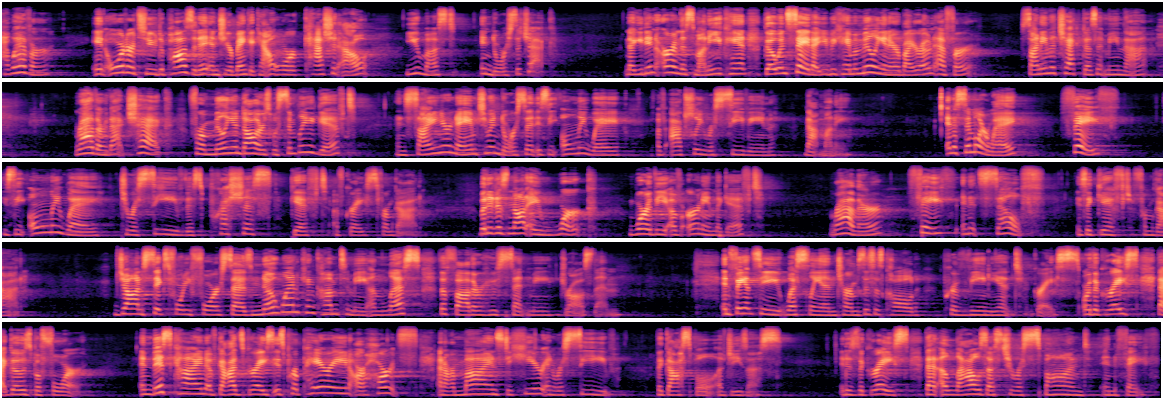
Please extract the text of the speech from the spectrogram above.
However, in order to deposit it into your bank account or cash it out, you must endorse the check. Now, you didn't earn this money. You can't go and say that you became a millionaire by your own effort. Signing the check doesn't mean that. Rather, that check for a million dollars was simply a gift, and signing your name to endorse it is the only way of actually receiving that money. In a similar way, faith is the only way to receive this precious gift of grace from God. But it is not a work worthy of earning the gift. Rather, faith in itself is a gift from God. John 6:44 says, "No one can come to me unless the Father who sent me draws them." In fancy Wesleyan terms, this is called prevenient grace, or the grace that goes before. And this kind of God's grace is preparing our hearts and our minds to hear and receive the gospel of Jesus. It is the grace that allows us to respond in faith.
